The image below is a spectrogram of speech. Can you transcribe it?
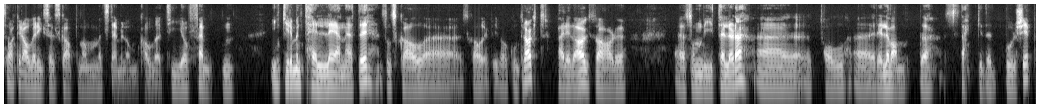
snakker alle riggselskapene om et sted mellom 10 og 15 inkrementelle enheter som skal, eh, skal ha kontrakt. Per i dag så har du, eh, som vi teller det, eh, tolv relevante stackede boreskip.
